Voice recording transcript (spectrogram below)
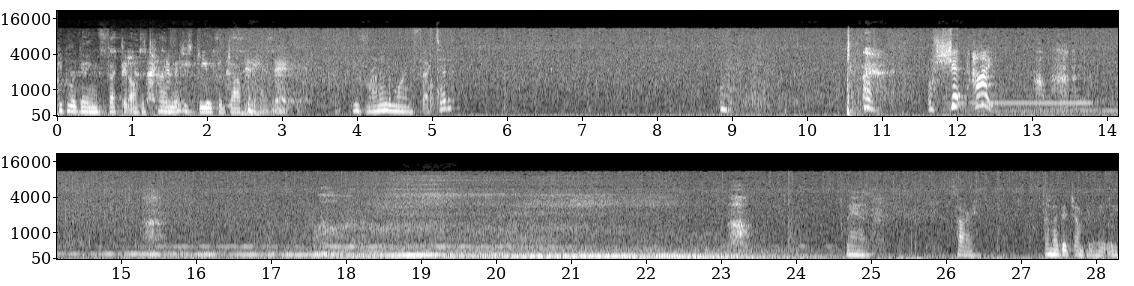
People are getting infected all the time. They just do a good job of hiding it. You've run into more infected? Oh shit, hi! Man, sorry. I'm a bit jumpy lately.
